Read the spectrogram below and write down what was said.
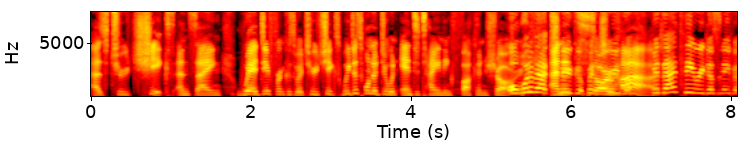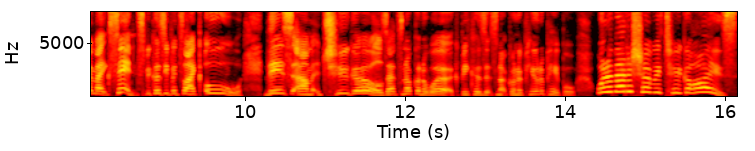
as two chicks and saying we're different because we're two chicks. We just want to do an entertaining fucking show. Or what about two? and go- it's but so two go- hard. but that theory doesn't even make sense because if it's like, oh, there's um two girls, that's not going to work because it's not going to appeal to people. What about a show with two guys?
